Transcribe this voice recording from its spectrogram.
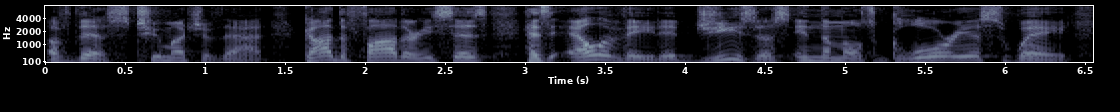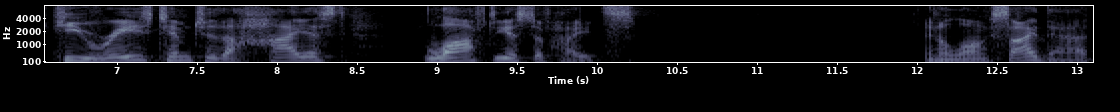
of this, too much of that. God the Father, he says, has elevated Jesus in the most glorious way. He raised him to the highest, loftiest of heights. And alongside that,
